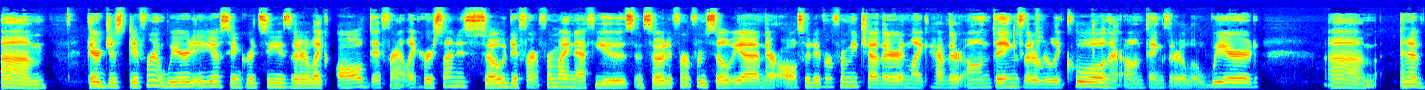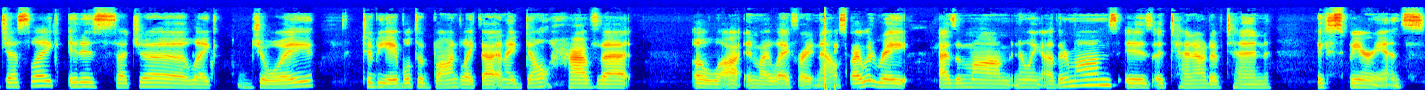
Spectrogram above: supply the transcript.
Um they're just different weird idiosyncrasies that are like all different. Like her son is so different from my nephews and so different from Sylvia, and they're also different from each other and like have their own things that are really cool and their own things that are a little weird. Um, and of just like it is such a like joy to be able to bond like that. And I don't have that a lot in my life right now. So I would rate as a mom, knowing other moms is a 10 out of 10 experience.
